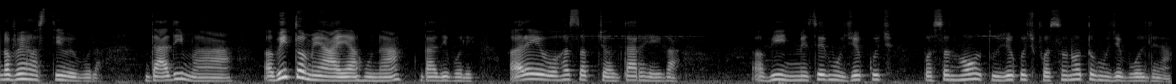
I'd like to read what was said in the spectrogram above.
अभय हँसते हुए बोला, दादी माँ, अभी तो मैं आया हूँ ना? दादी बोले अरे, वह सब चलता रहेगा। अभी इनमें से मुझे कुछ पसंद हो, तुझे कुछ पसंद हो तो मुझे बोल देना।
